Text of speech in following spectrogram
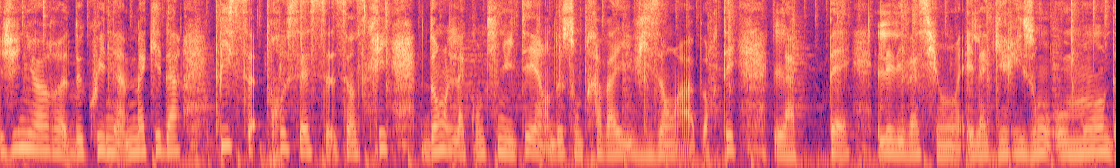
Junior de Queen Makeda, Peace Process, s'inscrit dans la continuité hein, de son travail visant à apporter la paix, l'élévation et la guérison au monde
